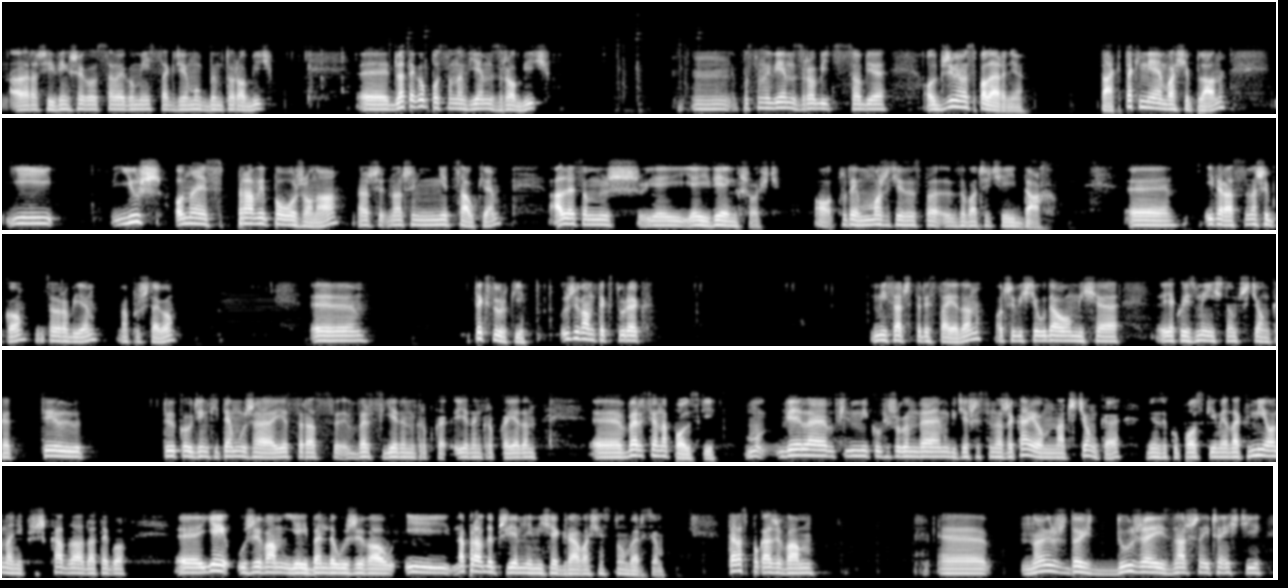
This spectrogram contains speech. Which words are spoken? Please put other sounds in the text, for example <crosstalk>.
a raczej większego stałego miejsca, gdzie mógłbym to robić. E, dlatego postanowiłem zrobić mm, postanowiłem zrobić sobie olbrzymią spalarnię. Tak, taki miałem właśnie plan. I już ona jest prawie położona, znaczy, znaczy nie całkiem, ale są już jej, jej większość. O, tutaj możecie zobaczyć jej dach. Yy, I teraz na szybko, co robiłem, oprócz tego. Yy, teksturki. Używam teksturek Misa 401. Oczywiście udało mi się jakoś zmienić tą czcionkę tyl, tylko dzięki temu, że jest teraz w wersji 1.1 e, wersja na polski. Wiele filmików już oglądałem, gdzie wszyscy narzekają na czcionkę w języku polskim, jednak mi ona nie przeszkadza, dlatego e, jej używam, jej będę używał i naprawdę przyjemnie mi się gra właśnie z tą wersją. Teraz pokażę wam e, no już dość dużej, znacznej części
